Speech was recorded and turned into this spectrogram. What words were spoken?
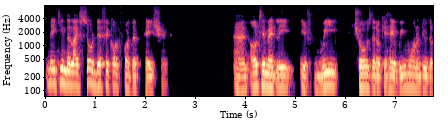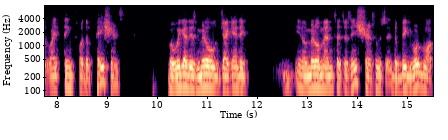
making the life so difficult for the patient. And ultimately, if we chose that, okay, hey, we want to do the right thing for the patients, but we got this middle gigantic, you know, middleman such as insurance, who's the big roadblock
